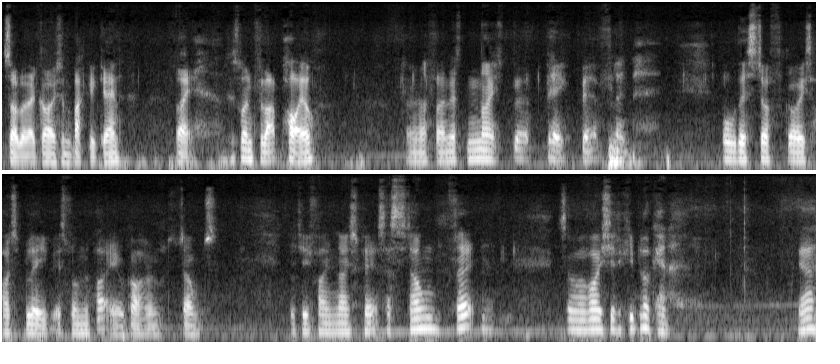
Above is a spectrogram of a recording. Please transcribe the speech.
Sorry about that guys, I'm back again. Right, just went for that pile and I found this nice big bit of flint all this stuff, guys, hard to believe, is from the patio garden stones. Did you find nice bits of stone fit? So I advise you to keep looking. Yeah,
